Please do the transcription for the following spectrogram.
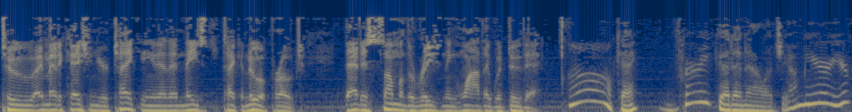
to a medication you're taking and it needs to take a new approach. That is some of the reasoning why they would do that. Oh, okay. Very good analogy. I mean, you're you're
